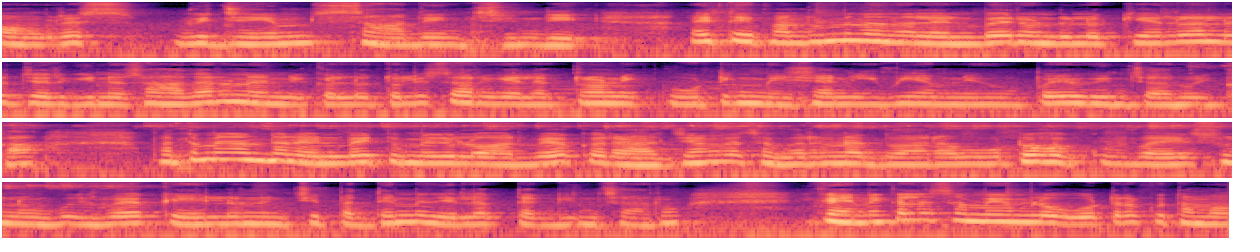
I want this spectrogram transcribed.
కాంగ్రెస్ విజయం సాధించింది. అయితే పంతొమ్మిది వందల ఎనభై రెండులో కేరళలో జరిగిన సాధారణ ఎన్నికల్లో తొలిసారిగా ఎలక్ట్రానిక్ ఓటింగ్ మిషన్ ఈవీఎంని ఉపయోగించారు. ఇక పంతొమ్మిది వందల ఎనభై తొమ్మిదిలో అరవై ఒక రాజ్యాంగ సవరణ ద్వారా ఓటు హక్కు వయస్సును ఇరవై ఒక ఏళ్ళ నుంచి పద్దెనిమిది ఏళ్ళకు తగ్గించారు. ఇక ఎన్నికల సమయంలో ఓటర్కు తమ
